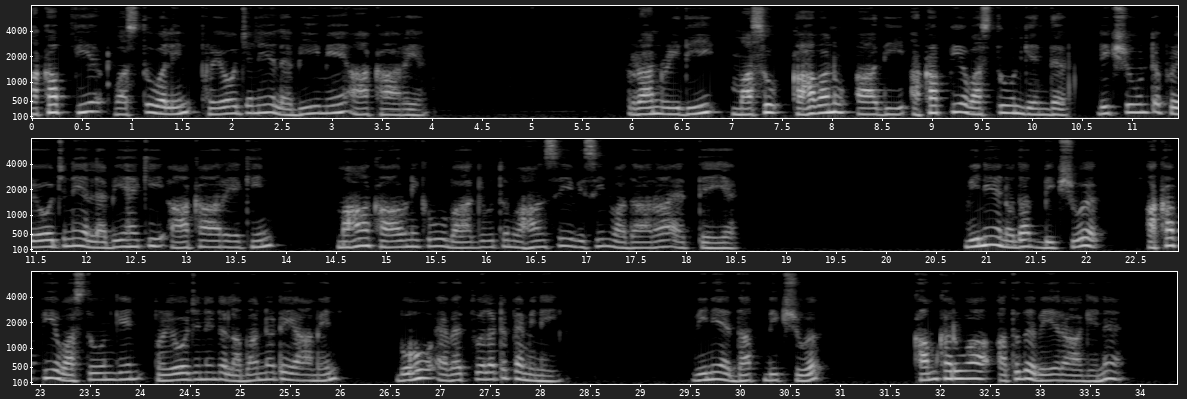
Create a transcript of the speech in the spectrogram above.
අකප්පිය වස්තු වලින් ප්‍රයෝජනය ලැබීමේ ආකාරය රන් රිදී මසු කහවණු ආදී අකප්පිය වස්තුන්ගෙන්ද භික්ෂූන්ට ප්‍රයෝජනය ලැබිය හැකි ආකාරයකින් මහා කරුණික වූ භාග්‍යවතුන් වහන්සේ විසින් වදාරා ඇත්තේය. විනය නොදත් භික්ෂුව අකප්පිය වස්තුන්ගෙන් ප්‍රයෝජනෙට ලබන්නට යාමෙන් බොහෝ ඇවැත්වලට පැමිණෙයි. විනය දත් භික්ෂුව කම්කරුවා අතද බේරාගෙන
